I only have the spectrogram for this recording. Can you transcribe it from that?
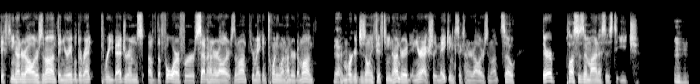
$1,500 a month and you're able to rent three bedrooms of the four for $700 a month, you're making 2100 a month. Yeah. Your mortgage is only 1500 and you're actually making $600 a month. So there are pluses and minuses to each. Mm-hmm.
